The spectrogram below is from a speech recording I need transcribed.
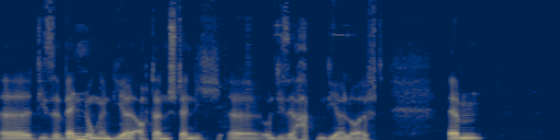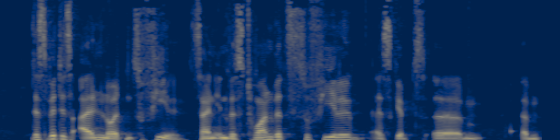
Äh, diese Wendungen, die er auch dann ständig äh, und diese Hacken, die er läuft. Ähm, das wird es allen Leuten zu viel. Seinen Investoren wird es zu viel. Es gibt ähm, ähm,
